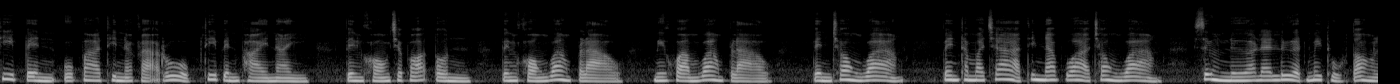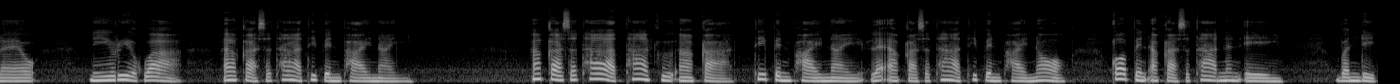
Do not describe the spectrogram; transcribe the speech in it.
ที่เป็นอุปาทินกะรูปที่เป็นภายใน เป็นของเฉพาะตน เป็นของว่างเปล่า มีความว่างเปล่า เป็นช่องว่าง เป็นธรรมชาติที่นับว่าช่องว่าง ซึ่งเนื้อและเลือดไม่ถูกต้องแล้ว นี้เรียกว่า อากาศธาตุที่เป็นภายใน อากาศธาตุธาตุคืออากาศที่เป็นภายในและอากาศธาตุที่เป็นภายนอก ก็เป็นอากาศธาตุนั่นเอง บัณฑิต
